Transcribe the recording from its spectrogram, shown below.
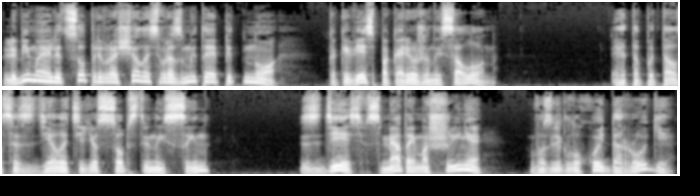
Любимое лицо превращалось в размытое пятно, как и весь покореженный салон. Это пытался сделать ее собственный сын? Здесь, в смятой машине, возле глухой дороги?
